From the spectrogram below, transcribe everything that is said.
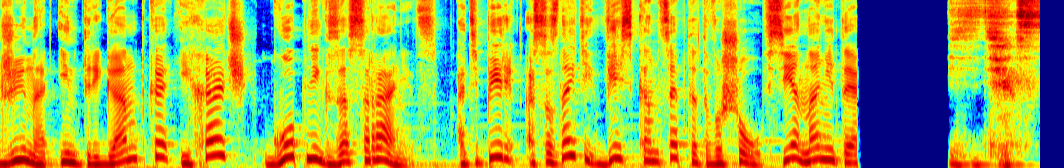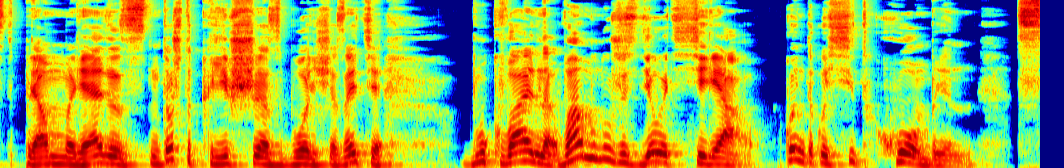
Джина, интригантка. И Хач, гопник-засранец. А теперь осознайте весь концепт этого шоу. Все нанятые Пиздец. Прям реально, не то что клише сборище, а знаете, буквально вам нужно сделать сериал. Какой-нибудь такой ситком, блин, с,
